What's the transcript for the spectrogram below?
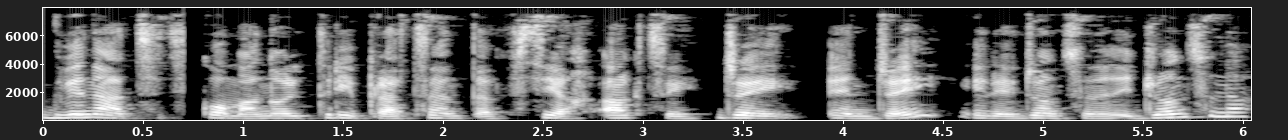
12,03% всех акций J&J или Johnson Johnson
